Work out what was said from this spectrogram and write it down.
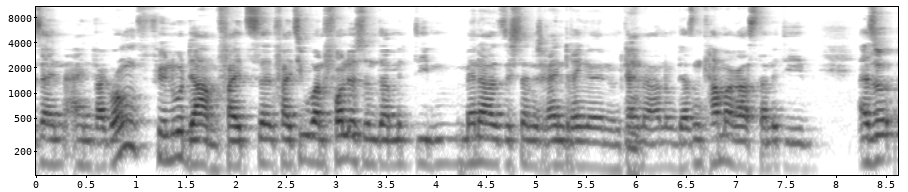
Das ist ein, ein Waggon für nur Damen, falls, äh, falls die U-Bahn voll ist und damit die Männer sich da nicht reindrängeln und keine Ahnung. Da sind Kameras, damit die. Also,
